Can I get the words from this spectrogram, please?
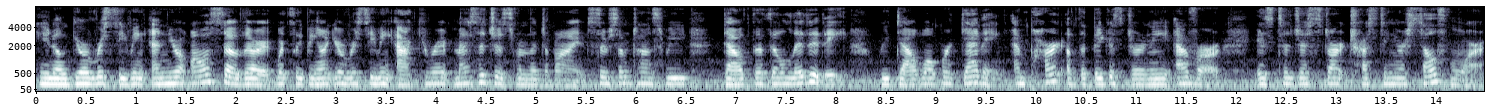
you know you're receiving and you're also there what's sleeping out you're receiving accurate messages from the divine. So sometimes we doubt the validity. We doubt what we're getting. And part of the biggest journey ever is to just start trusting yourself more.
